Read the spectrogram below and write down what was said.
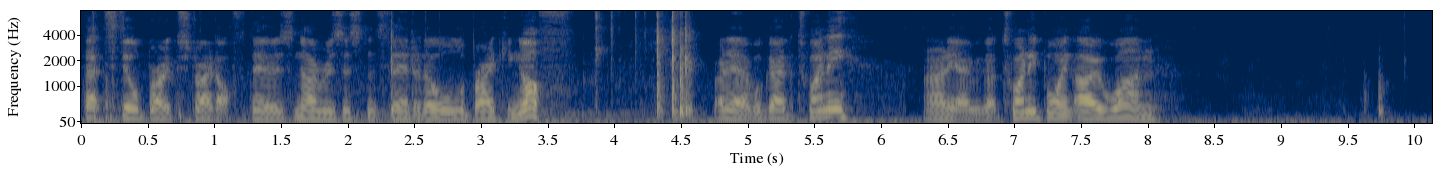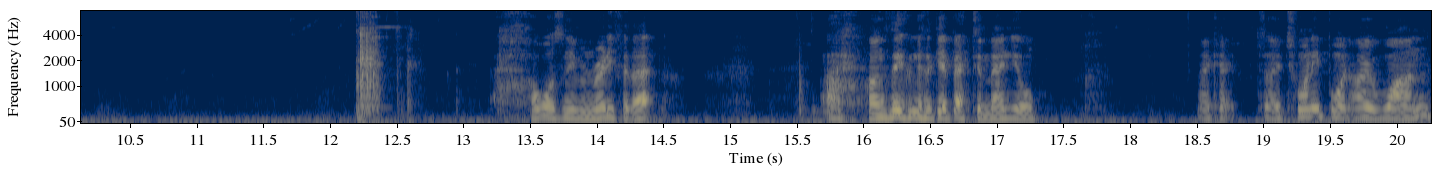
That still broke straight off. There is no resistance there at all, the breaking off. Rightio, we'll go to 20. Rightio, we've got 20.01. I wasn't even ready for that. Uh, I think I'm going to get back to manual. Okay, so 20.01.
